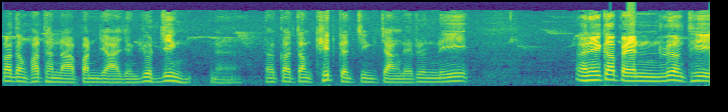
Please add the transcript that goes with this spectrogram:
ก็ต้องพัฒนาปัญญาอย่างยวดยิ่งนะแล้วก็ต้องคิดกันจริงจังในเรื่องนี้ อันนี้ก็เป็นเรื่องที่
